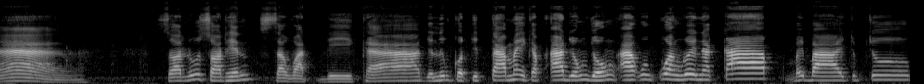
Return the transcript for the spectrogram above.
นะสอนรู้สอนเห็นสวัสดีครับ อย่าลืมกดติดตามให้กับอาหยงหยงอาอ้วงๆด้วยนะครับ บ๊ายบาย จุบจุ๊บ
